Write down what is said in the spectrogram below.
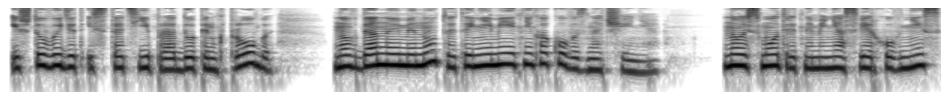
и что выйдет из статьи про допинг-пробы, но в данную минуту это не имеет никакого значения. Ной смотрит на меня сверху вниз,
